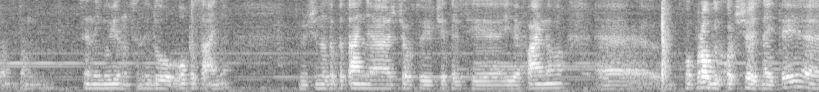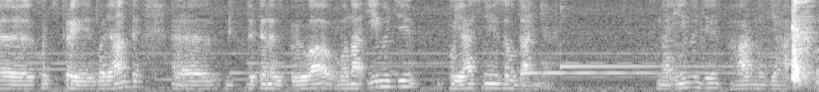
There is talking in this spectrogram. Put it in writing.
там, там це неймовірно, це не до описання. Тому що на запитання, що в твоїй вчительці є файного, е, попробуй хоч щось знайти, е, хоч три варіанти. Е, Дитина відповіла, вона іноді пояснює завдання. На іноді гарно вдягається.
